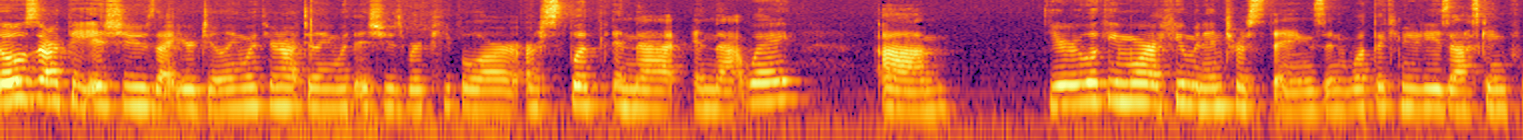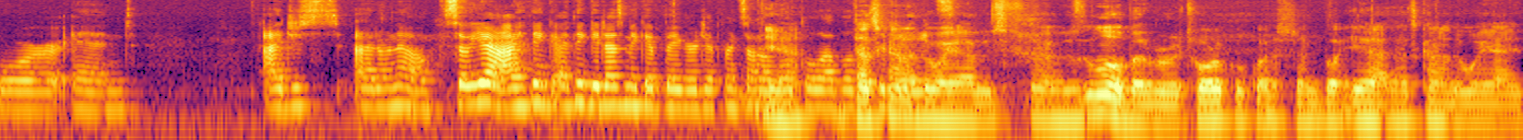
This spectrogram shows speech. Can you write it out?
those aren't the issues that you're dealing with. You're not dealing with issues where people are, are split in that in that way. Um, you're looking more at human interest things and what the community is asking for and I just I don't know. So yeah, I think I think it does make a bigger difference on a local level. That's the kind of the way I was. It was a little bit of a rhetorical question, but yeah, that's kind of the way I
